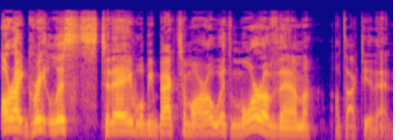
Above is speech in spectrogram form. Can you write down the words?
All right, great lists today. We'll be back tomorrow with more of them. I'll talk to you then.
